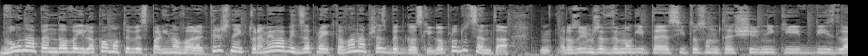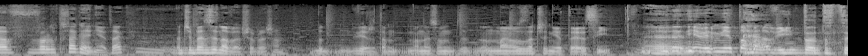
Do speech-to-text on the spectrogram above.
dwunapędowej lokomotywy spalinowo-elektrycznej, która miała być zaprojektowana przez bydgoskiego producenta. Rozumiem, że wymogi TSI to są te silniki diesla w Volkswagenie, tak? Znaczy benzynowe, przepraszam. Bo wiesz, że tam one są, mają znaczenie TSI. E... nie wiem, mnie to bawi. To, to, to,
